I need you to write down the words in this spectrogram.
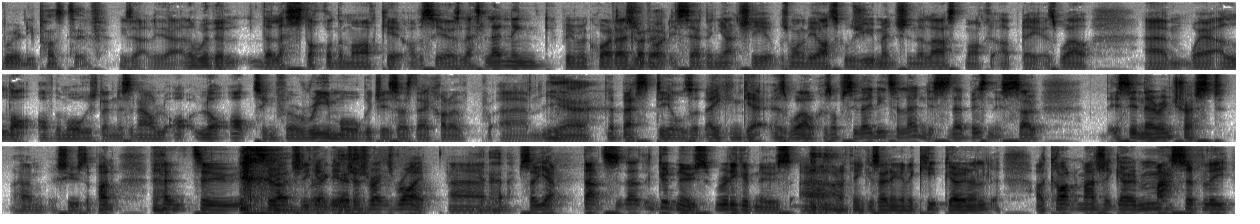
really positive. Exactly that. And with the, the less stock on the market, obviously there's less lending being required, as you Got it. rightly said. And actually, it was one of the articles you mentioned in the last market update as well, um, where a lot of the mortgage lenders are now lo- lo- opting for remortgages as their kind of um, Yeah. the best deals that they can get as well, because obviously they need to lend. This is their business. So it's in their interest, um, excuse the pun, to to actually get the good. interest rates right. Um, Yeah. So yeah, that's, that's good news, really good news. Uh, and I think it's only going to keep going. I can't imagine it going massively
